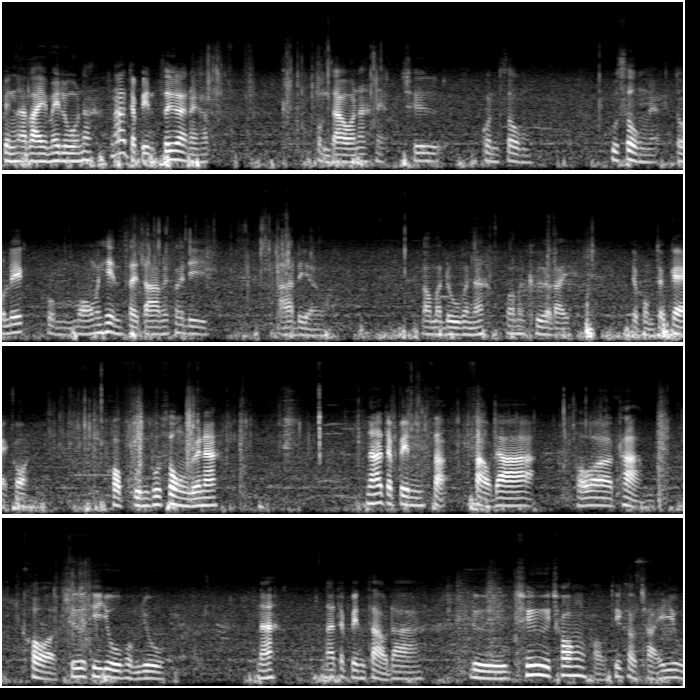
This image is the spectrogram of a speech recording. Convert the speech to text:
เป็นอะไรไม่รู้นะ น่าจะเป็นเสื้อนะครับ ผมเดานะเนี่ยชื่อคนส่งผู้ส่งเนี่ยตัวเล็กผมมองไม่เห็นสายตาไม่ค่อยดี อ่าเดี๋ยว เรามาดูกันนะ ว่ามันคืออะไร เดี๋ยวผมจะแกะก่อน ขอบคุณผู้ส่งด้วยนะ น่าจะเป็นสาสาวดา เพราะว่าถามขอชื่อที่อยู่ผมอยู่นะ น่าจะเป็นสาวดา หรือชื่อช่องเขาที่เขาใช้อยู่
